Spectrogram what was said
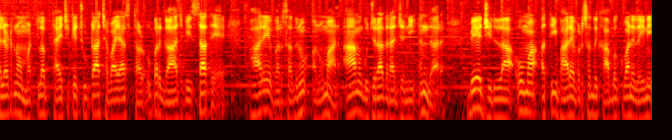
એલર્ટનો મતલબ થાય છે કે છૂટાછવાયા સ્થળ ઉપર ગાજવીજ સાથે ભારે વરસાદનું અનુમાન આમ ગુજરાત રાજ્યની અંદર. બે જિલ્લાઓમાં અતિ ભારે વરસાદ ખાબકવાને લઈને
